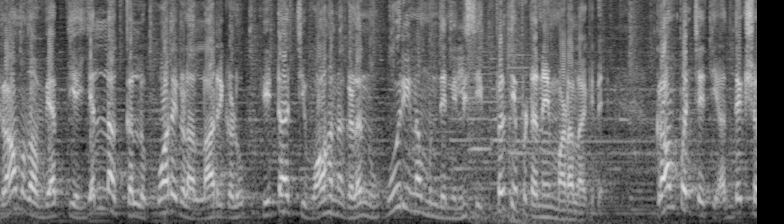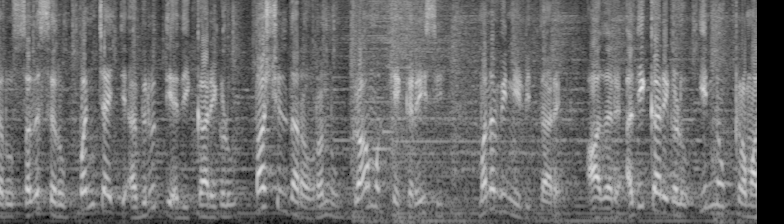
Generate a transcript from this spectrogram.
ಗ್ರಾಮದ ವ್ಯಾಪ್ತಿಯ ಎಲ್ಲ ಕಲ್ಲು ಕ್ವಾರೆಗಳ ಲಾರಿಗಳು, ಹಿಟಾಚಿ ವಾಹನಗಳನ್ನು ಊರಿನ ಮುಂದೆ ನಿಲ್ಲಿಸಿ ಪ್ರತಿಭಟನೆ ಮಾಡಲಾಗಿದೆ. ಗ್ರಾಮ ಪಂಚಾಯಿತಿ ಅಧ್ಯಕ್ಷರು, ಸದಸ್ಯರು, ಪಂಚಾಯಿತಿ ಅಭಿವೃದ್ಧಿ ಅಧಿಕಾರಿಗಳು, ತಹಶೀಲ್ದಾರ್ ಅವರನ್ನು ಗ್ರಾಮಕ್ಕೆ ಕರೆಯಿಸಿ ಮನವಿ ನೀಡಿದ್ದಾರೆ. ಆದರೆ ಅಧಿಕಾರಿಗಳು ಇನ್ನೂ ಕ್ರಮ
